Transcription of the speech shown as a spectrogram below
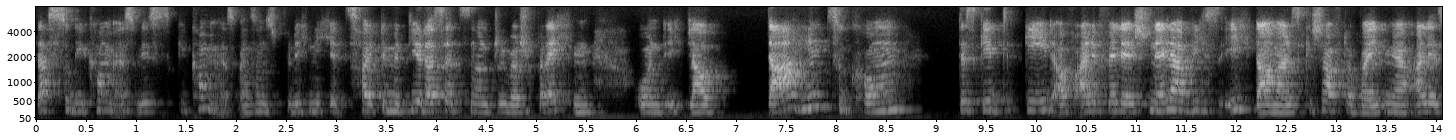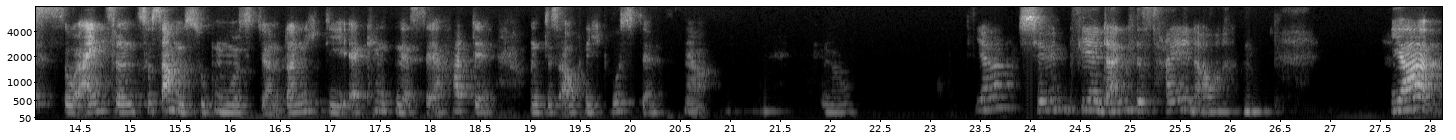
dass so gekommen ist, wie es gekommen ist. Weil sonst würde ich nicht jetzt heute mit dir da sitzen und drüber sprechen. Und ich glaube, dahin zu kommen, das geht, geht auf alle Fälle schneller, wie es ich damals geschafft habe, weil ich mir alles so einzeln zusammensuchen musste und dann nicht die Erkenntnisse hatte und das auch nicht wusste. Ja, genau. Ja, schön. Vielen Dank fürs Teilen auch. Ja,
